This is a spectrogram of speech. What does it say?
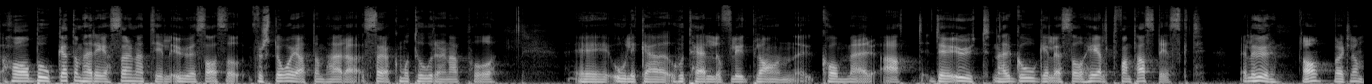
ha bokat de här resorna till USA så förstår jag att de här sökmotorerna på eh, olika hotell och flygplan kommer att dö ut när Google är så helt fantastiskt. Eller hur? Ja, verkligen.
